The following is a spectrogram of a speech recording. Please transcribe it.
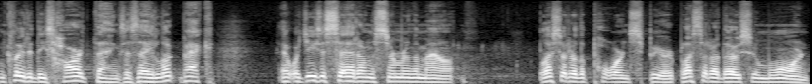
included these hard things as they look back at what Jesus said on the Sermon on the Mount. Blessed are the poor in spirit. Blessed are those who mourn.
